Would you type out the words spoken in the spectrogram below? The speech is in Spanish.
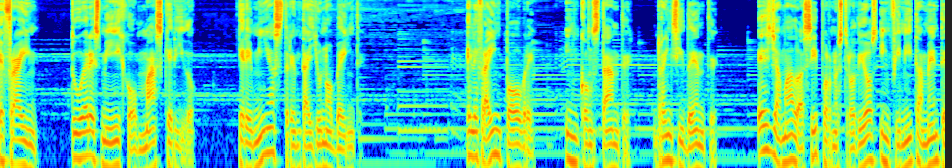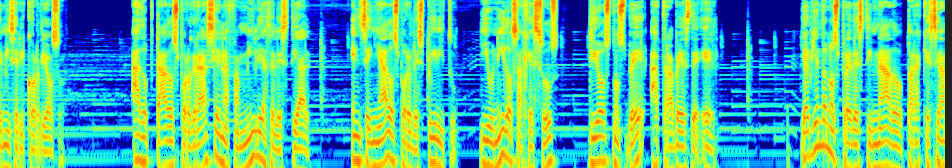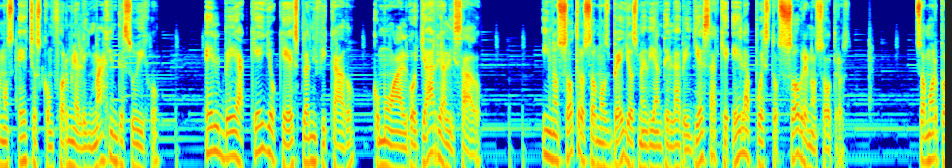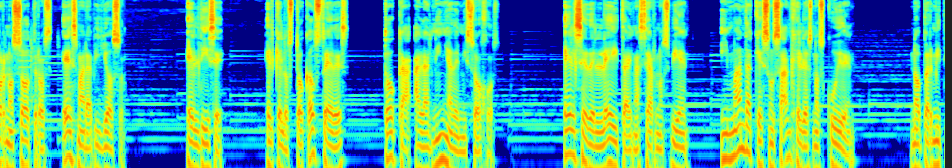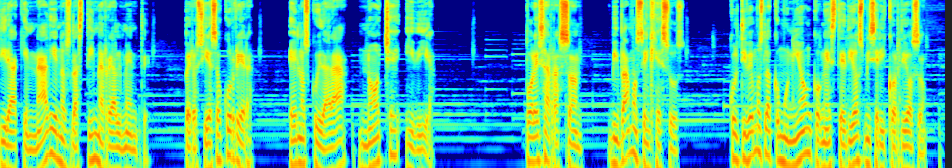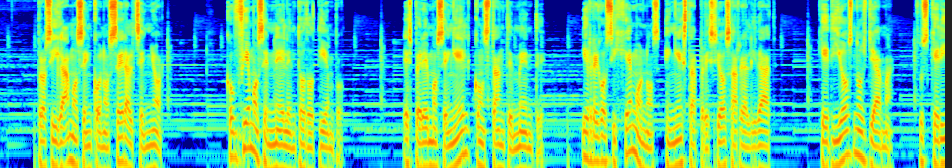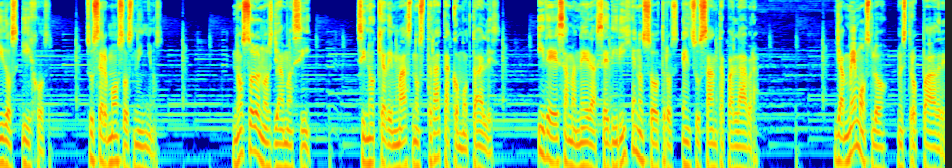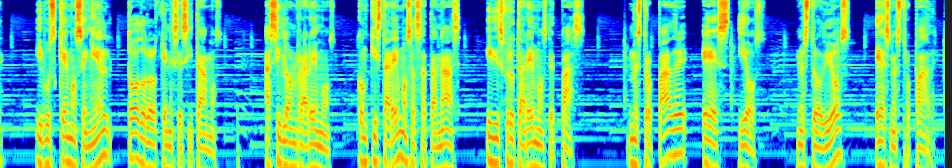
Efraín, tú eres mi hijo más querido. Jeremías 31:20. El Efraín pobre, inconstante, reincidente, es llamado así por nuestro Dios infinitamente misericordioso. Adoptados por gracia en la familia celestial, enseñados por el Espíritu y unidos a Jesús, Dios nos ve a través de Él. Y habiéndonos predestinado para que seamos hechos conforme a la imagen de su Hijo, Él ve aquello que es planificado como algo ya realizado. Y nosotros somos bellos mediante la belleza que Él ha puesto sobre nosotros. Su amor por nosotros es maravilloso. Él dice, el que los toca a ustedes, toca a la niña de mis ojos. Él se deleita en hacernos bien y manda que sus ángeles nos cuiden. No permitirá que nadie nos lastime realmente, pero si eso ocurriera, Él nos cuidará noche y día. Por esa razón, vivamos en Jesús. Cultivemos la comunión con este Dios misericordioso. Prosigamos en conocer al Señor. Confiemos en Él en todo tiempo. Esperemos en Él constantemente y regocijémonos en esta preciosa realidad que Dios nos llama sus queridos hijos, sus hermosos niños. No solo nos llama así, sino que además nos trata como tales, y de esa manera se dirige a nosotros en su santa palabra. Llamémoslo nuestro Padre y busquemos en Él todo lo que necesitamos. Así lo honraremos, conquistaremos a Satanás y disfrutaremos de paz. Nuestro Padre es Dios. Nuestro Dios es nuestro Padre.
